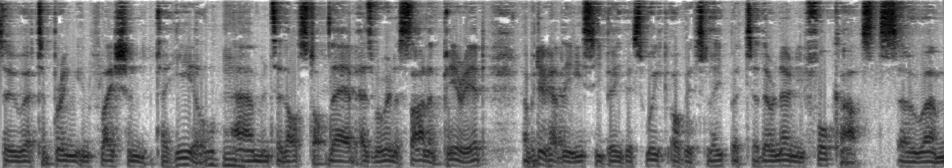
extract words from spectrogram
to uh, to bring inflation to heel, mm. um, and said I'll stop there as we're in a silent period. And we do have the ECB this week, obviously, but uh, there are no new forecasts. So, um,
